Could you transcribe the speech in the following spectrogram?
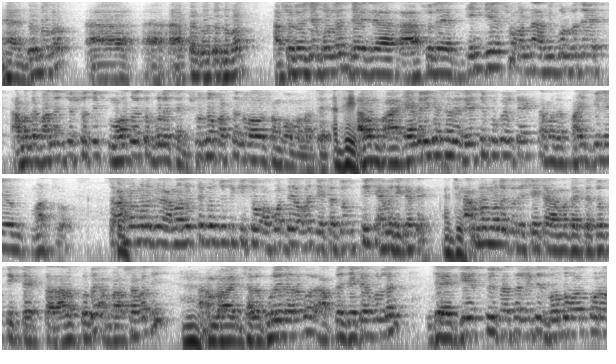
হ্যাঁ ধন্যবাদ। আহ, ধন্যবাদ। আসলে ওই যে বললেন যে আসলে ইন্ডিয়ার সমান না আমি বলব যে আমাদের বাণিজ্য সচিব মহোদয় তো বলেছেন শূন্য পার্সেন্ট হওয়ার সম্ভাবনা আছে। এবং আমেরিকার সাথে রেসিপ্রোকাল ট্যাক্স আমাদের ফাইভ বিলিয়ন মাত্র। আমরা মনে করি আমাদের থেকেও যদি কিছু অফার দেওয়া হয় যেটা যৌক্তিক আমেরিকাকে। আমরা মনে করি সেটা আমাদের একটা যৌক্তিক ট্যাক্স তার আরোপ করবে আমরা আশাবাদী। আমরা ইনশাল্লাহ ঘুরে দাঁড়াবো। আপনি যেটা বললেন যে জিএসপি ফ্যাসিলিটিস বন্ধ হওয়ার পরও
